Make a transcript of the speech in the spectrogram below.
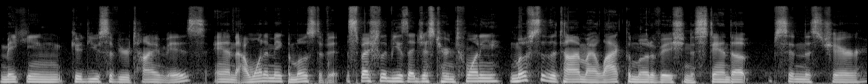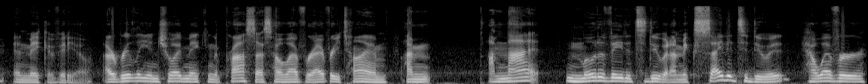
making good use of your time is, and I want to make the most of it, especially because I just turned 20. Most of the time, I lack the motivation to stand up, sit in this chair, and make a video. I really enjoy making the process, however, every time I'm I'm not motivated to do it. I'm excited to do it. However,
